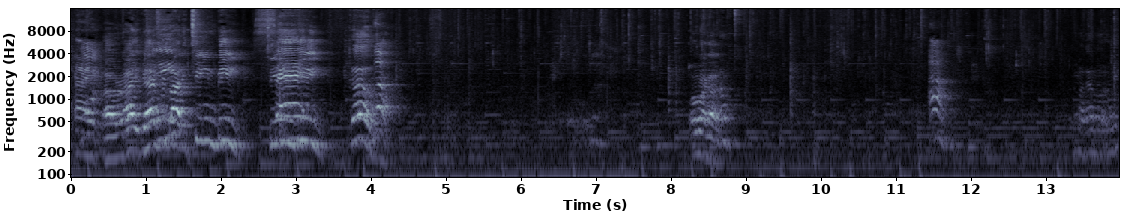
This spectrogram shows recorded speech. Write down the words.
All right, All right, Ready? everybody. Team B. Team Set. B. go. Go. Oh my God. Ah. Oh my God, Mama.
